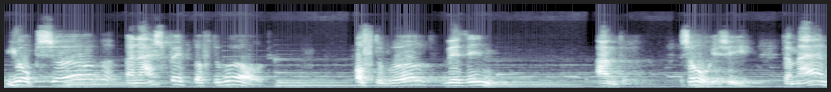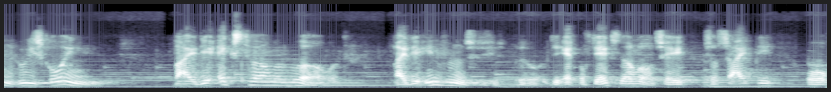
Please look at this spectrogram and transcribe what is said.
you observe an aspect of the world, of the world within. And so, you see, the man who is going by the external world, by the influences of the external world, say society or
